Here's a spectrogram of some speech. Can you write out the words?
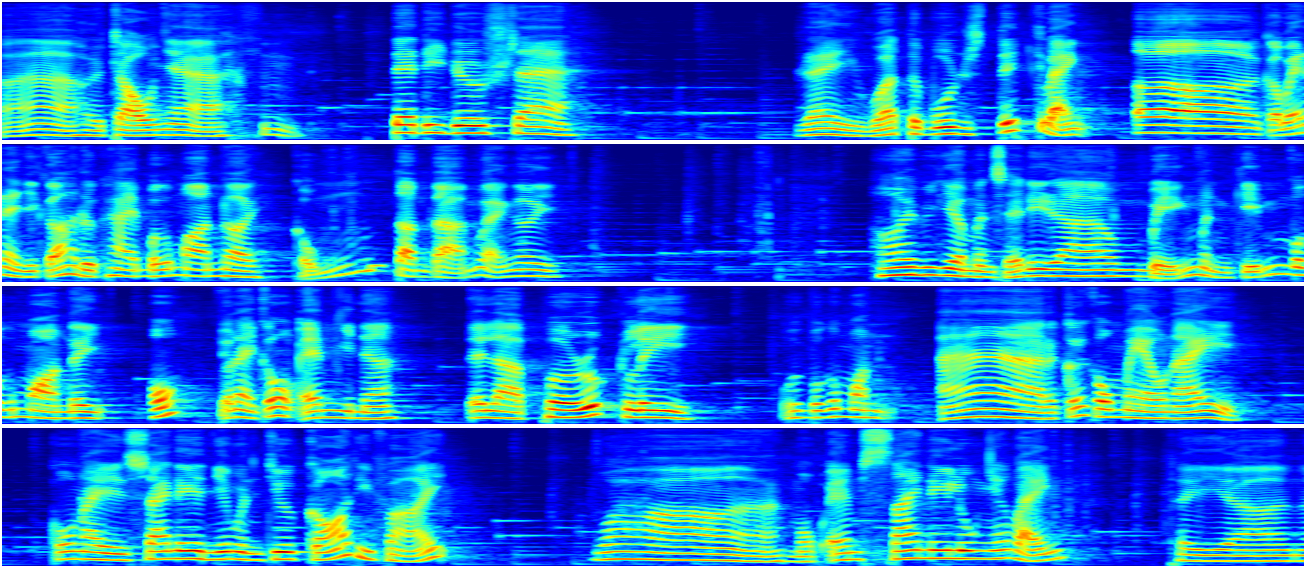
À, hơi trâu nha. Teddy Rusa Ray, Water Bull Steve các bạn. Ờ, Cậu bé này chỉ có được hai Pokemon thôi. Cũng tầm tạm các bạn ơi. Thôi bây giờ mình sẽ đi ra biển mình kiếm Pokemon đi. Ố, chỗ này có một em gì nè? Đây là Perukli Ôi Pokemon. À, có con mèo này. Con này shiny hình như mình chưa có thì phải. Wow, một em shiny luôn nha các bạn. Thì uh,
